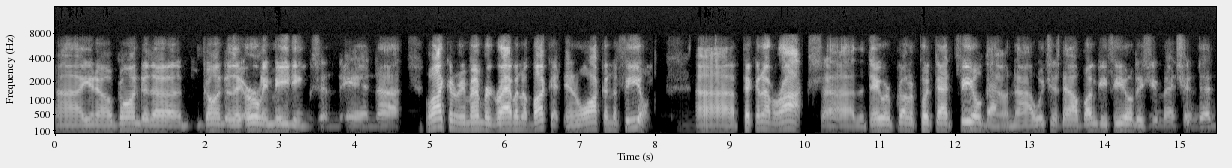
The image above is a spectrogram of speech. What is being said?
uh, you know, going to the going to the early meetings and and uh, well, I can remember grabbing a bucket and walking the field, uh, picking up rocks uh, that they were going to put that field down now, which is now Bungay Field, as you mentioned, and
